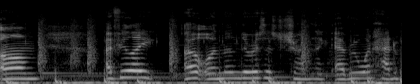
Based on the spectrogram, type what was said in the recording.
Um I feel like oh and then there was this trend like everyone had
